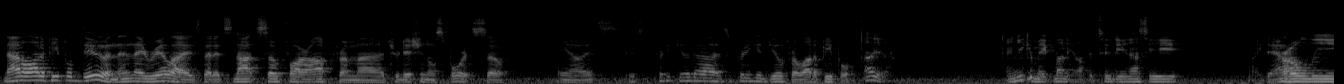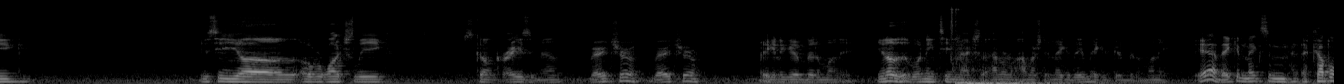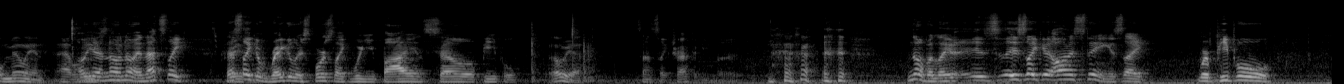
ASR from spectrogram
Not a lot of people do, and then they realize that it's not so far off from uh, traditional sports. So, you know, it's it's a pretty good. Uh, it's a pretty good deal for a lot of people. Oh yeah. And you can make money off it too. Do you not see like Yeah. Pro League? You see uh Overwatch League? Just going crazy, man. Very true. Very true. Making a good bit of money. You know the winning team actually I don't know how much they make, they make a good bit of money. Yeah, they can make some a couple million at Oh least. yeah, no, no, know. and that's like that's like a regular sports like where you buy and sell people. Oh yeah. Sounds like trafficking, but no, but like it's it's like an honest thing. It's like where people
